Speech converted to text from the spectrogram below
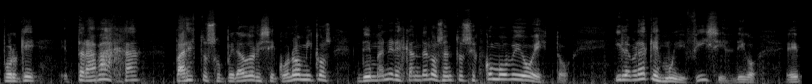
porque trabaja para estos operadores económicos de manera escandalosa. Entonces, ¿cómo veo esto? Y la verdad que es muy difícil. Digo, eh,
